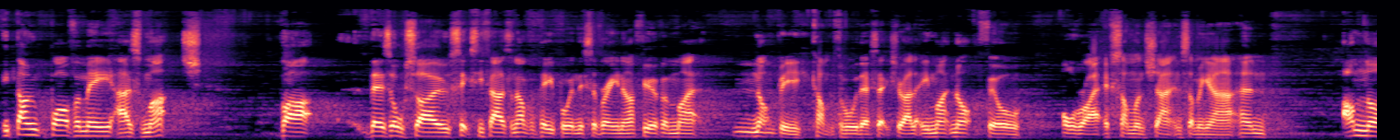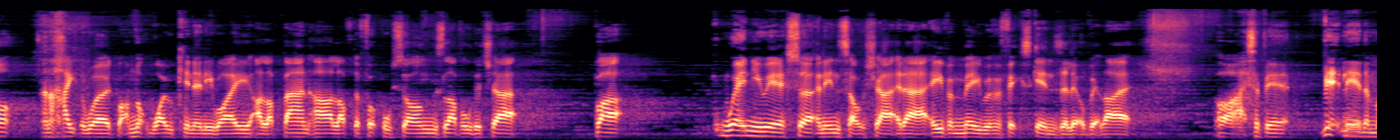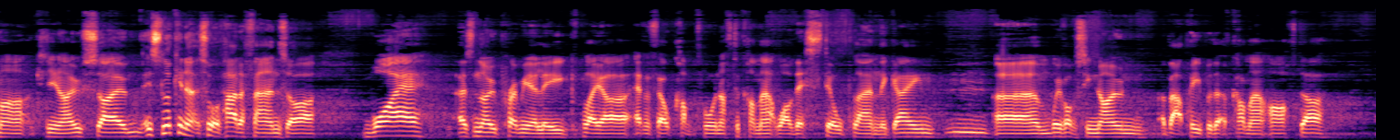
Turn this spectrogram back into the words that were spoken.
It don't bother me as much, but there's also 60,000 other people in this arena. A few of them might not be comfortable with their sexuality, might not feel all right if someone's shouting something out. And I'm not, and I hate the word, but I'm not woke in any way. I love banter, I love the football songs, love all the chat. But when you hear certain insults shouted out, even me with a thick skin's a little bit like, oh, it's a bit, bit near the mark, you know. So it's looking at sort of how the fans are. Why has no Premier League player ever felt comfortable enough to come out while they're still playing the game? Um, we've obviously known about people that have come out after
